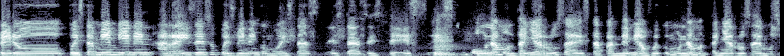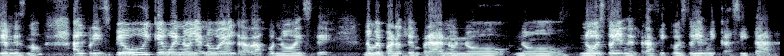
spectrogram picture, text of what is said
Pero pues también vienen, a raíz de eso, pues vienen como estas, estas, este, es, es como una montaña rusa esta pandemia, o fue como una montaña rusa de emociones, ¿no? Al principio, uy, qué bueno, ya no voy al trabajo, no, este, no me paro temprano, no, no, no estoy en el tráfico, estoy en mi casita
